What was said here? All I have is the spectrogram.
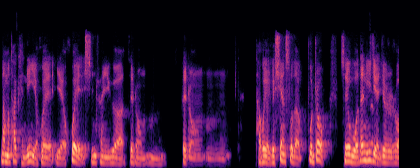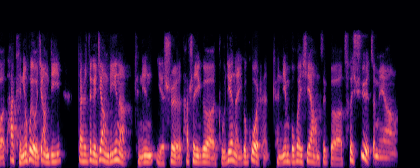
那么它肯定也会也会形成一个这种嗯这种嗯，它会有一个限速的步骤，所以我的理解就是说它肯定会有降低。但是这个降低呢，肯定也是它是一个逐渐的一个过程，肯定不会像这个测序这么样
